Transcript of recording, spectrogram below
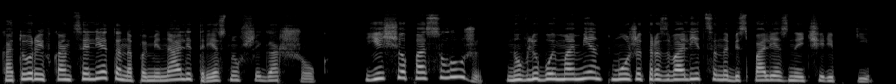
которые в конце лета напоминали треснувший горшок. Еще послужит, но в любой момент может развалиться на бесполезные черепки.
